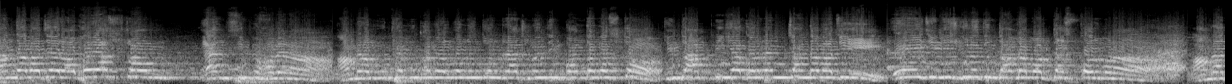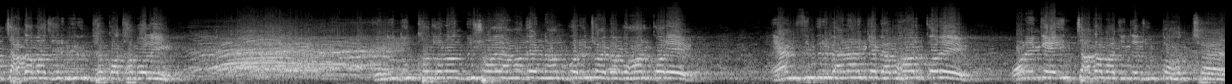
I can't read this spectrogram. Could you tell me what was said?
চান্দাবাজের অভয়াশ্রম এনসিপি হবে না। আমরা মুখে মুখে বলব নতুন রাজনৈতিক বন্দোবস্ত, কিন্তু আপনি কি করবেন চাঁদাবাজি এই জিনিসগুলো কিন্তু আমরা বরদাস্ত করব না। আমরা চাঁদাবাজের বিরুদ্ধে কথা বলি। কিন্তু দুঃখজনক বিষয় আমাদের নাম পরিচয় ব্যবহার করে, এনসিপির ব্যানারকে ব্যবহার করে অনেকে এই চাঁদাবাজিতে যুক্ত হচ্ছেন।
